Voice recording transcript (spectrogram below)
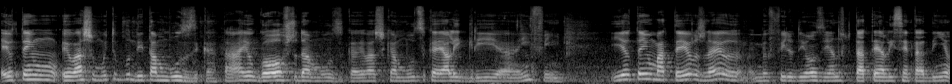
eu tenho, eu acho muito bonita a música, tá? Eu gosto da música. Eu acho que a música é alegria, enfim. E eu tenho o Matheus, né? Meu filho de 11 anos que está até ali sentadinho.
